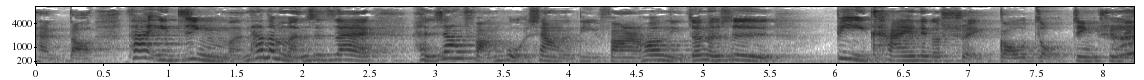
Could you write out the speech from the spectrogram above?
撼到。他一进门，他的门是在很像防火巷的地方，然后你真的是避开那个水沟走进去那个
